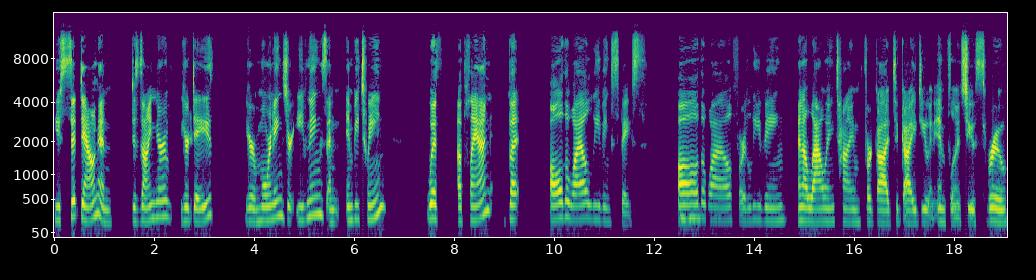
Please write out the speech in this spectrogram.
you sit down and design your your days, your mornings, your evenings, and in between with a plan, but all the while leaving space. All mm-hmm. the while for leaving and allowing time for God to guide you and influence you through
